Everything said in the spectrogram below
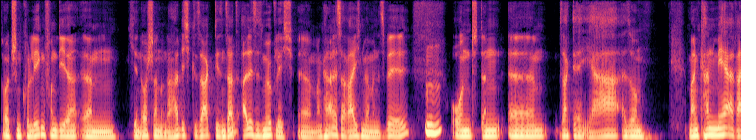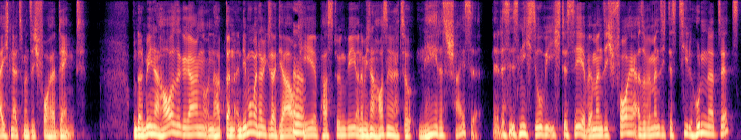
deutschen Kollegen von dir ähm, hier in Deutschland und da hatte ich gesagt, diesen Satz, mhm. alles ist möglich, äh, man kann alles erreichen, wenn man es will. Mhm. Und dann ähm, sagt er, ja, also man kann mehr erreichen, als man sich vorher denkt. Und dann bin ich nach Hause gegangen und habe dann, in dem Moment habe ich gesagt, ja, okay, ja. passt irgendwie. Und dann bin ich nach Hause gegangen und gesagt so, nee, das ist scheiße. Das ist nicht so, wie ich das sehe. Wenn man sich vorher, also wenn man sich das Ziel 100 setzt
